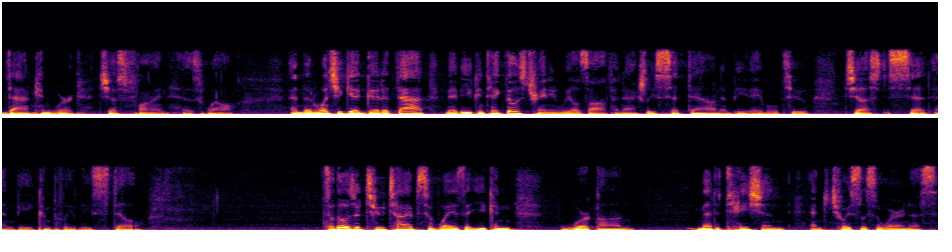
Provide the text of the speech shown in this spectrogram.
That can work just fine as well. And then once you get good at that, maybe you can take those training wheels off and actually sit down and be able to just sit and be completely still. So, those are two types of ways that you can work on meditation and choiceless awareness.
